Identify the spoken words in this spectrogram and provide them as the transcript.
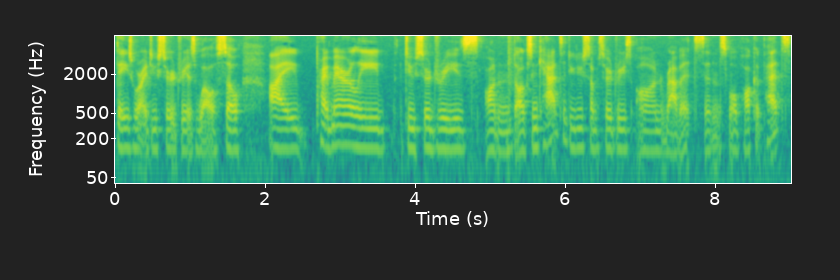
days where I do surgery as well so I primarily do surgeries on dogs and cats. I do do some surgeries on rabbits and small pocket pets,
